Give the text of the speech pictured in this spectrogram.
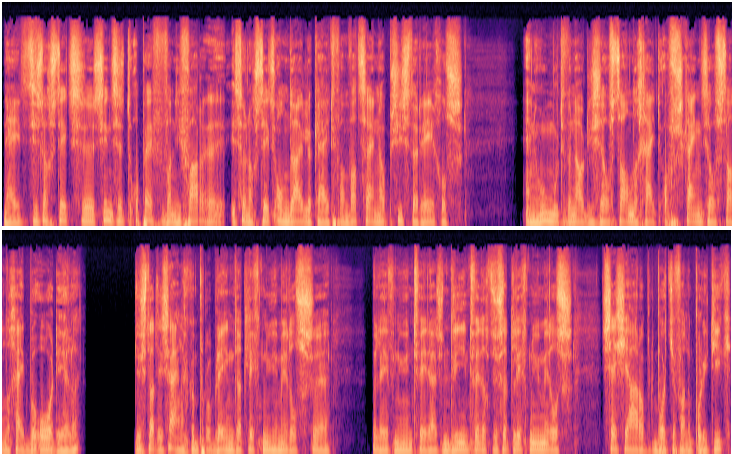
Nee, het is nog steeds, uh, sinds het opheffen van die VAR, uh, is er nog steeds onduidelijkheid van wat zijn nou precies de regels en hoe moeten we nou die zelfstandigheid of schijnzelfstandigheid beoordelen. Dus dat is eigenlijk een probleem. Dat ligt nu inmiddels, uh, we leven nu in 2023, dus dat ligt nu inmiddels zes jaar op het bordje van de politiek.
